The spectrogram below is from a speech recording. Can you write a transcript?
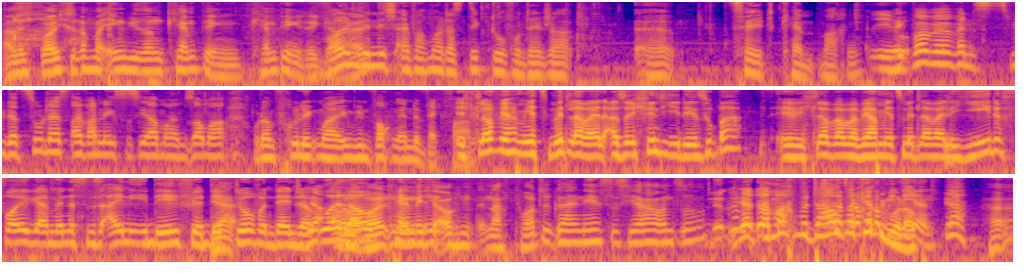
Also ich bräuchte noch mal irgendwie so ein Camping, Campingregal. Wollen wir nicht einfach mal das Dick, Doof und Danger äh, Zeltcamp machen? Jo. Wollen wir, wenn es wieder zulässt, einfach nächstes Jahr mal im Sommer oder im Frühling mal irgendwie ein Wochenende wegfahren? Ich glaube, wir haben jetzt mittlerweile, also ich finde die Idee super. Ich glaube aber, wir haben jetzt mittlerweile jede Folge mindestens eine Idee für Dick, Ja. Doof und Danger Ja, Urlaub. wollten wir Camping. nicht auch nach Portugal nächstes Jahr und so? ja, dann machen wir da unser wir Campingurlaub. Ja. Hä?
